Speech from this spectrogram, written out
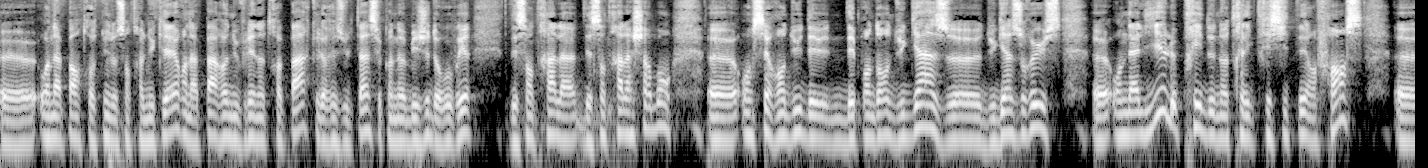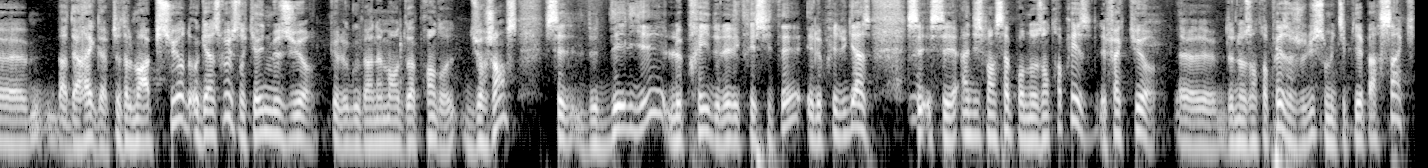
Euh, on n'a pas entretenu nos centrales nucléaires, on n'a pas renouvelé notre parc. Le résultat, c'est qu'on est obligé de rouvrir des centrales à, des centrales à charbon. on s'est rendu dépendant du gaz, du gaz russe. on a lié le prix de notre électricité en France dans des règles totalement absurdes au gaz russe. Donc il y a une mesure que le gouvernement doit prendre d'urgence, c'est de délier le prix de l'électricité et le prix du gaz. C'est indispensable pour nos entreprises. Les factures euh, de nos entreprises aujourd'hui sont multipliées par 5.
